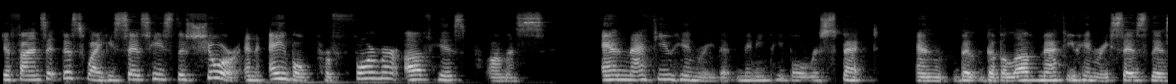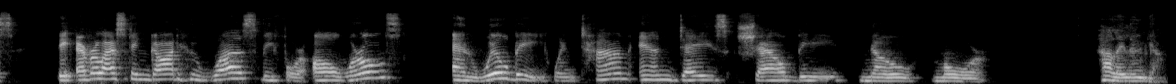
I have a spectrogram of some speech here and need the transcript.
defines it this way he says he's the sure and able performer of his promise. And Matthew Henry, that many people respect, and the beloved Matthew Henry says this the everlasting God who was before all worlds and will be when time and days shall be no more. Hallelujah.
